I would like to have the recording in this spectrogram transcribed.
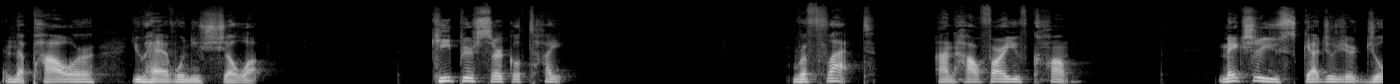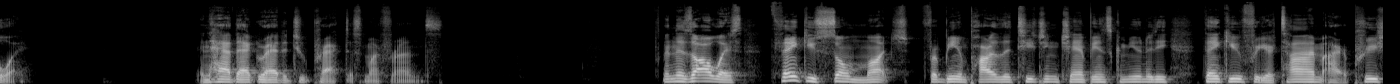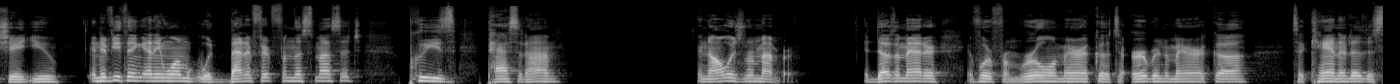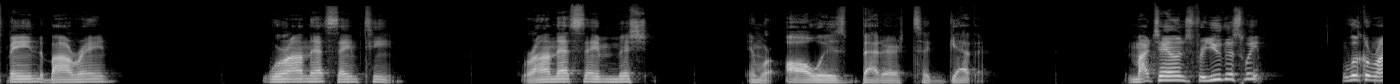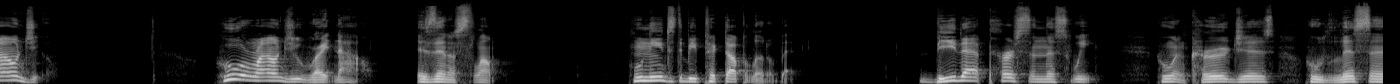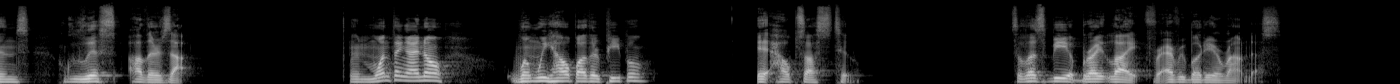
and the power you have when you show up. Keep your circle tight. Reflect on how far you've come. Make sure you schedule your joy and have that gratitude practice, my friends. And as always, thank you so much for being part of the Teaching Champions community. Thank you for your time. I appreciate you. And if you think anyone would benefit from this message, please pass it on. And always remember, it doesn't matter if we're from rural America to urban America to Canada to Spain to Bahrain. We're on that same team. We're on that same mission and we're always better together. My challenge for you this week look around you. Who around you right now is in a slump? Who needs to be picked up a little bit? Be that person this week who encourages, who listens, who lifts others up. And one thing I know when we help other people, it helps us too. So let's be a bright light for everybody around us.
